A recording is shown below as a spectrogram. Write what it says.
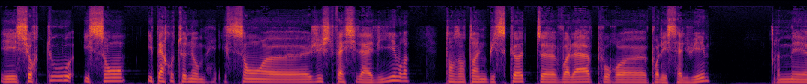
et surtout ils sont hyper autonomes, ils sont euh, juste faciles à vivre de temps en temps une biscotte, voilà, pour, pour les saluer. Mais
